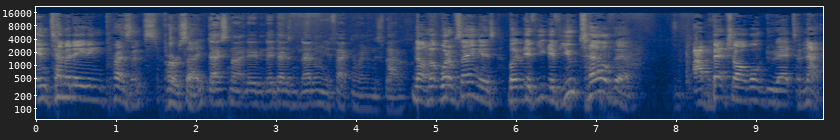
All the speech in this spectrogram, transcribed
intimidating presence per se. That's not. That doesn't. That don't even factor in this battle. No, no. What I'm saying is, but if you if you tell them, I bet y'all won't do that tonight.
